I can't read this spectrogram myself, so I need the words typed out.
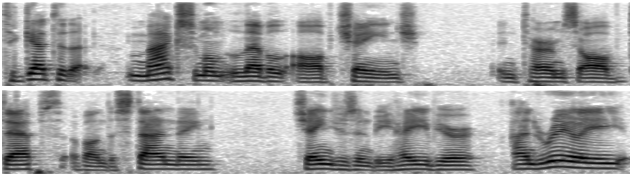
to get to the maximum level of change in terms of depth of understanding, changes in behavior, and really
